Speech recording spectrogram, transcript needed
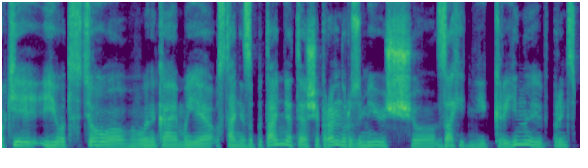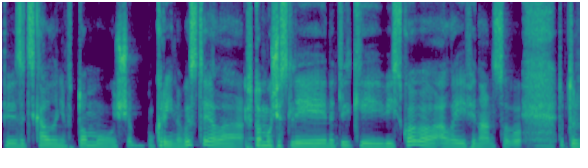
Окей, і от з цього виникає моє останнє запитання. Теж я правильно розумію, що західні країни в принципі зацікавлені в тому, щоб Україна вистояла, в тому числі не тільки військово, але й фінансово. Тобто,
